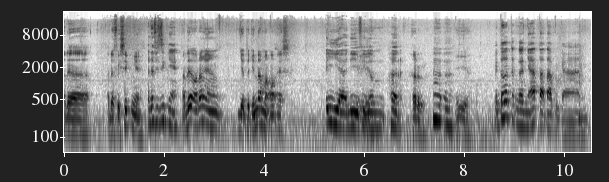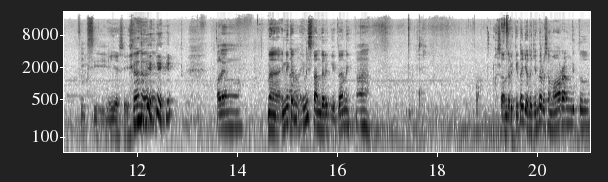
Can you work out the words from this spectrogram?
ada ada fisiknya Ada fisiknya. ada orang yang jatuh cinta sama OS Iya di film Her. her iya Itu nggak nyata tapi kan fiksi. iya sih Kalau yang nah ini kan ini standar kita nih Heeh. standar kita jatuh cinta harus sama orang gitu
